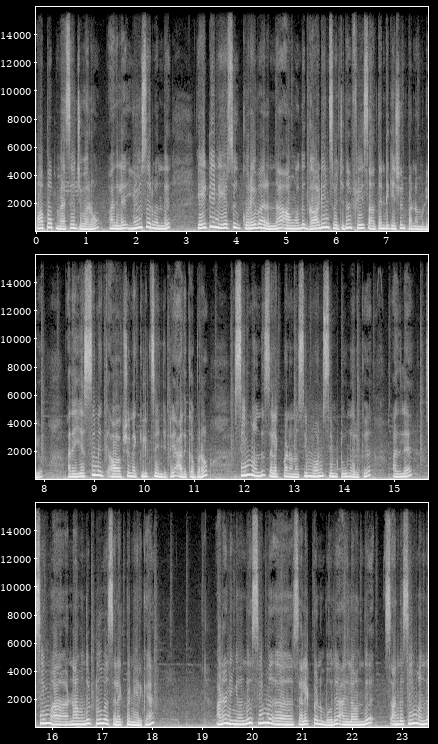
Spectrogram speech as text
பாப்அப் மெசேஜ் வரும். அதில் யூசர் வந்து எயிட்டீன் இயர்ஸுக்கு குறைவாக இருந்தால் அவங்க வந்து கார்டியன்ஸ் வச்சு தான் ஃபேஸ் அத்தன்டிகேஷன் பண்ண முடியும். அதை எஸ்ன்னு ஆப்ஷனை கிளிக் செஞ்சுட்டு அதுக்கப்புறம் சிம் வந்து செலக்ட் பண்ணணும். சிம் ஒன் சிம் டூன்னு இருக்குது அதில் சிம் நான் வந்து டூவை செலக்ட் பண்ணியிருக்கேன். ஆனால் நீங்கள் வந்து சிம் செலக்ட் பண்ணும்போது அதில் வந்து அந்த சிம் வந்து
